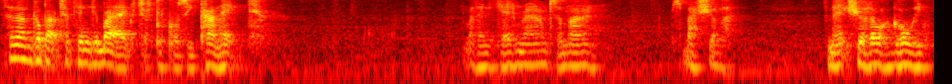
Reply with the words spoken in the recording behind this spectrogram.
So then I'd go back to thinking my ex just because he panicked. But then he came round to mine, specially, to make sure I was going.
